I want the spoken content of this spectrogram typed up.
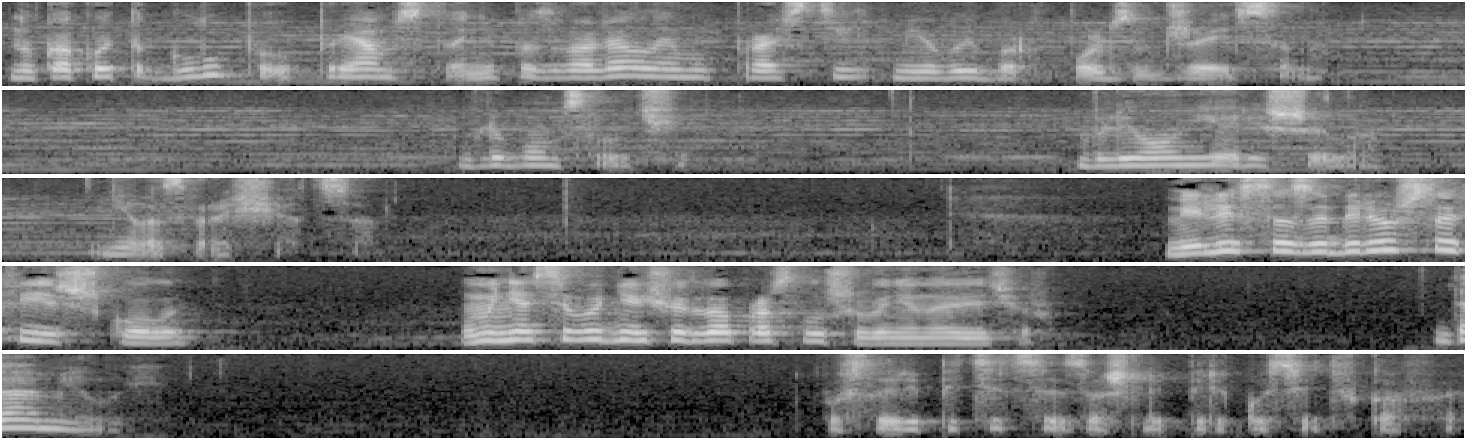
Но какое-то глупое упрямство не позволяло ему простить мне выбор в пользу Джейсона. В любом случае, в Леон я решила – не возвращаться. Мелисса, заберешь Софи из школы? У меня сегодня еще два прослушивания на вечер. Да, милый. После репетиции зашли перекусить в кафе.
